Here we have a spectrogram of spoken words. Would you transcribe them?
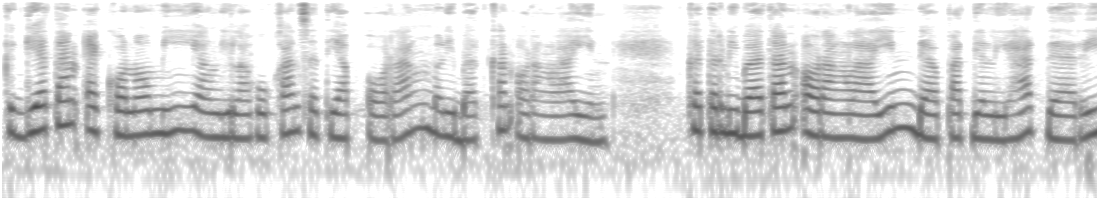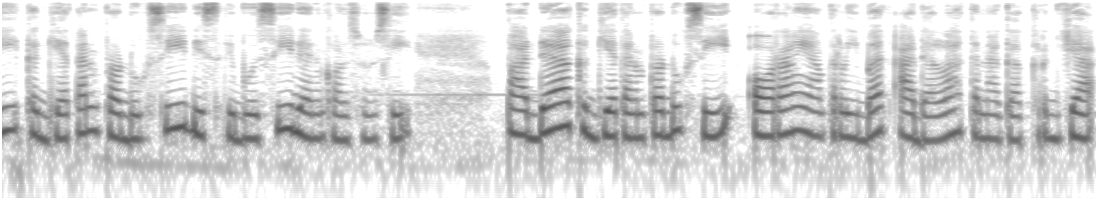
Kegiatan ekonomi yang dilakukan setiap orang melibatkan orang lain. Keterlibatan orang lain dapat dilihat dari kegiatan produksi, distribusi, dan konsumsi pada kegiatan produksi, orang yang terlibat adalah tenaga kerja.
